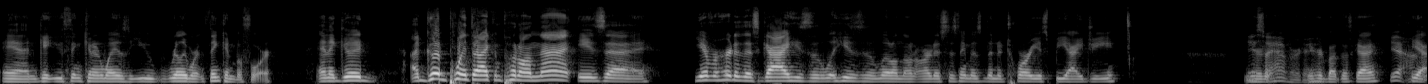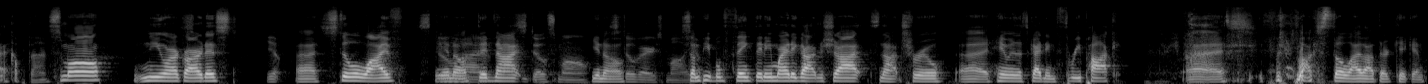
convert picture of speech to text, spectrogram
and get you thinking in ways that you really weren't thinking before. And a good a good point that I can put on that is uh you ever heard of this guy? He's a he's a little known artist. His name is the Notorious B.I.G. You Yes, heard I have heard. You heard about this guy? Yeah. yeah. A couple times. Small New York artist. Yep. Uh, still alive. Still know, did not- Still small. you know, Still very small. Some yep. people think that he might have gotten shot. It's not true. Uh, him and this guy named Three Pac. Uh, Three Pac's still alive out there kicking.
